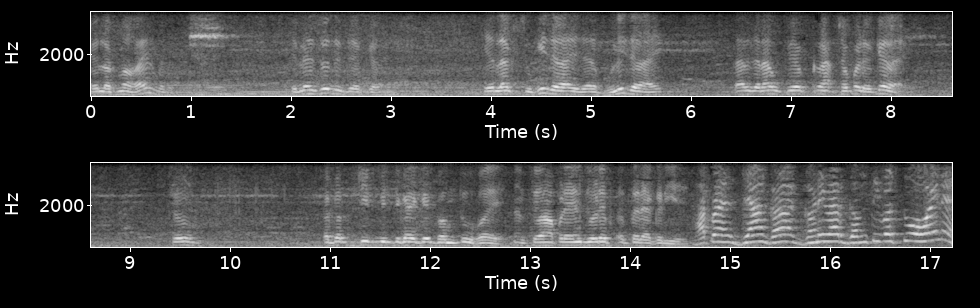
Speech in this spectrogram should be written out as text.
એ લખમાં હોય ને બધું. એટલે શું થયું કહેવાય એ લક્ષ ચૂકી જવાય જયારે ભૂલી જવાય ત્યારે જરા ઉપયોગ કાચો પડ્યો કહેવાય. શું અગર ચીટ બીટ જગ્યાએ કઈ ગમતું હોય તો આપણે એની જોડે કર્યા કરીએ. આપણે જ્યાં ઘણી વાર ગમતી વસ્તુઓ હોય ને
